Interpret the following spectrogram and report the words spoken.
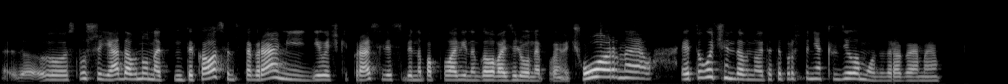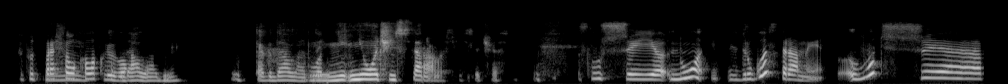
Э, слушай, я давно натыкалась в Инстаграме, девочки красили себе на половину голова зеленая, половина черная. Это очень давно, это ты просто не отследила моду, дорогая моя. Ты тут прощелкала клювом. Тогда ладно. Тогда ладно. Вот. Не, не очень старалась, если честно. Слушай, но с другой стороны, лучше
